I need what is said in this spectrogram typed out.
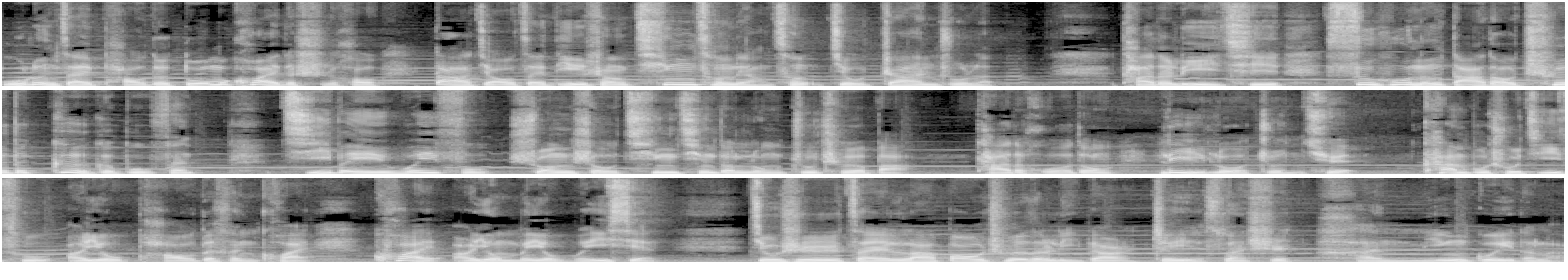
无论在跑得多么快的时候，大脚在地上轻蹭两蹭就站住了。他的力气似乎能达到车的各个部分，脊背微俯，双手轻轻地拢住车把。他的活动利落准确，看不出急促，而又跑得很快，快而又没有危险。就是在拉包车的里边，这也算是很名贵的了。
